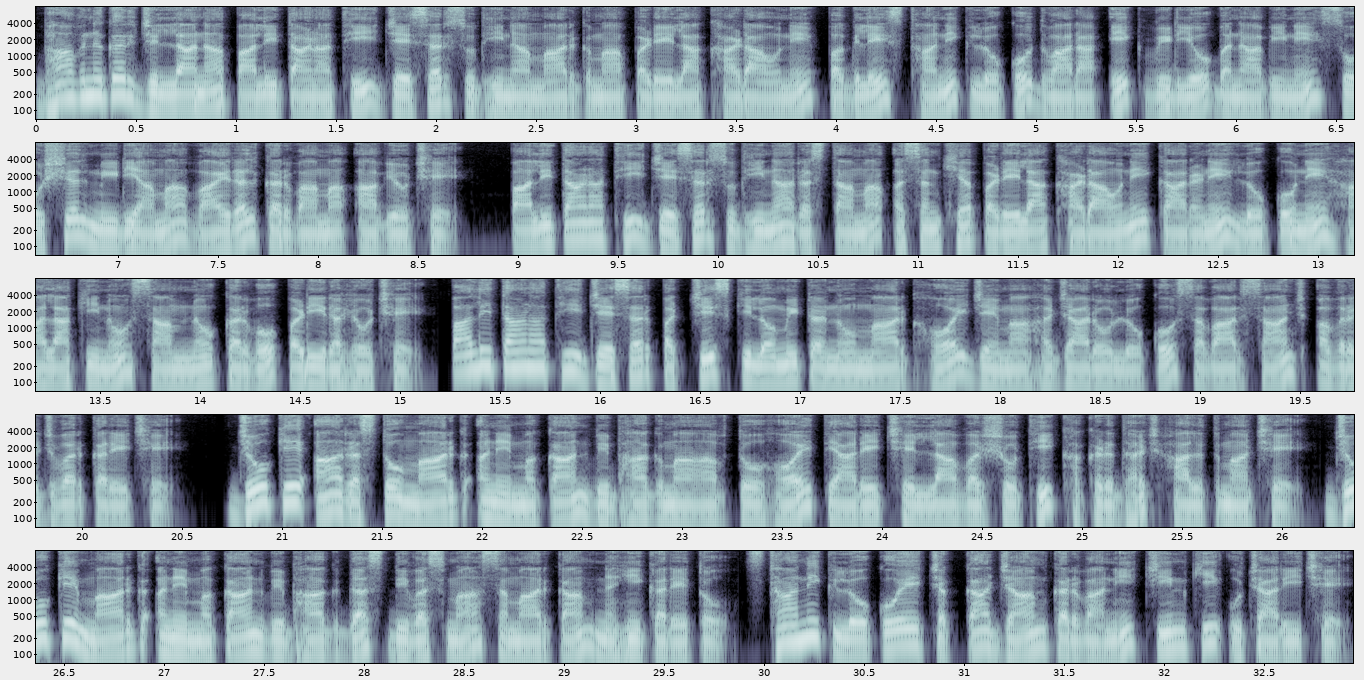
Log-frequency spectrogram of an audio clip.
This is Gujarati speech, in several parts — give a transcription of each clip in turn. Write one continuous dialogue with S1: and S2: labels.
S1: ભાવનગર જિલ્લાના પાલીતાણાથી જેસર સુધીના માર્ગમાં પડેલા ખાડાઓને પગલે સ્થાનિક લોકો દ્વારા એક વીડિયો બનાવીને સોશિયલ મીડિયામાં વાયરલ કરવામાં આવ્યો છે. પાલીતાણાથી જેસર સુધીના રસ્તામાં અસંખ્ય પડેલા ખાડાઓને કારણે લોકોને હાલાકીનો સામનો કરવો પડી રહ્યો છે. પાલીતાણાથી જેસર પચ્ચીસ કિલોમીટરનો માર્ગ હોય જેમાં હજારો લોકો સવાર સાંજ અવરજવર કરે છે. જો કે આ રસ્તો માર્ગ અને મકાન વિભાગમાં આવતો હોય ત્યારે છેલ્લા વર્ષોથી ખખડધજ હાલતમાં છે. જો કે માર્ગ અને મકાન વિભાગ દસ દિવસમાં સમારકામ નહીં કરે તો સ્થાનિક લોકોએ ચક્કા જામ કરવાની ચીમકી ઉચ્ચારી છે.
